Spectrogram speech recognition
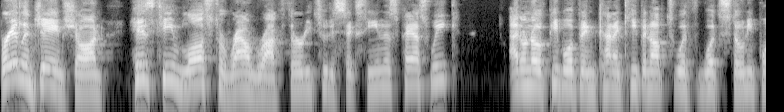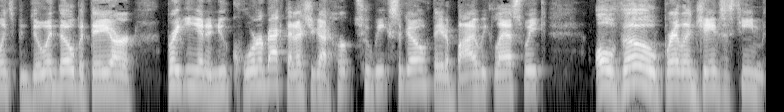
Braylon James, Sean, his team lost to Round Rock, thirty-two to sixteen this past week. I don't know if people have been kind of keeping up with what Stony Point's been doing though, but they are breaking in a new quarterback that actually got hurt two weeks ago. They had a bye week last week. Although Braylon James's team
